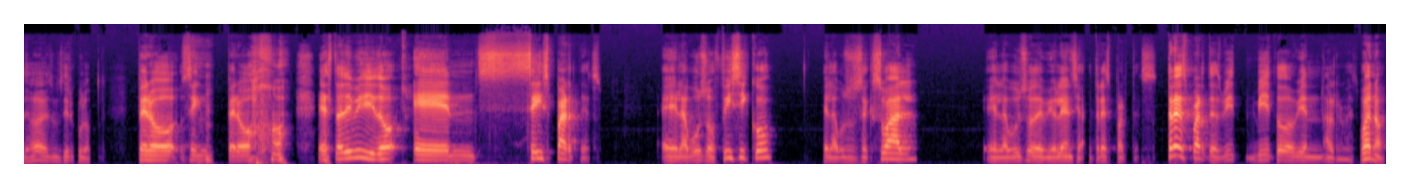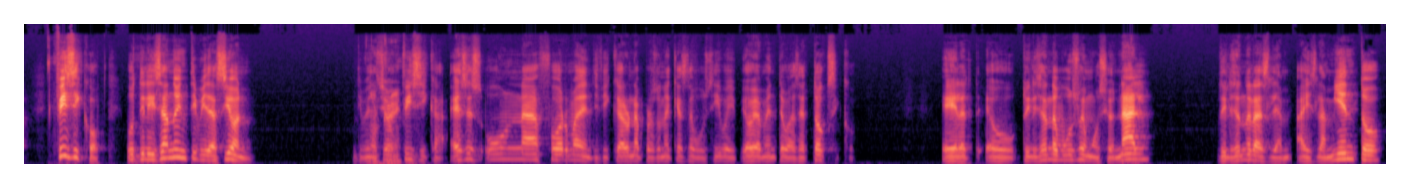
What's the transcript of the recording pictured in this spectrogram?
Ah, es un círculo. Pero, sin- pero está dividido en seis partes. El abuso físico, el abuso sexual, el abuso de violencia. Tres partes. Tres partes. Vi, vi todo bien al revés. Bueno, físico, utilizando intimidación, Intimidación Ok. física. Esa es una forma de identificar a una persona que es abusiva y obviamente va a ser tóxico. El- eh, utilizando abuso emocional, utilizando el aisla- aislamiento,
